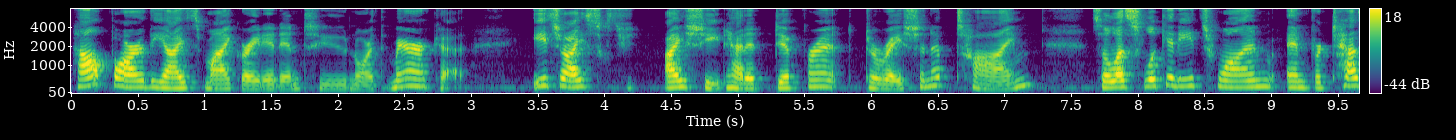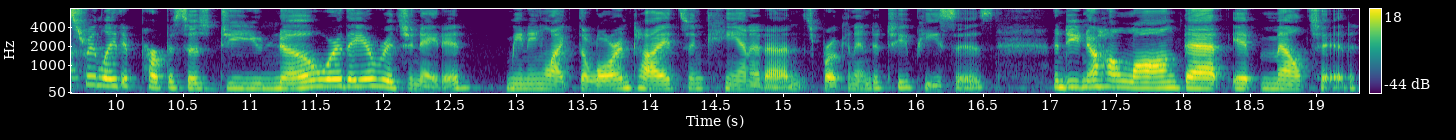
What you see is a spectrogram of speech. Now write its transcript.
how far the ice migrated into North America. Each ice, ice sheet had a different duration of time. So let's look at each one. And for test-related purposes, do you know where they originated? Meaning like the Laurentides in Canada, and it's broken into two pieces. And do you know how long that it melted?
